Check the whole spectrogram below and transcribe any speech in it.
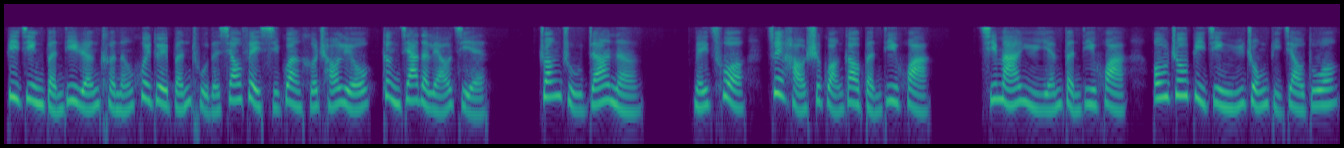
毕竟本地人可能会对本土的消费习惯和潮流更加的了解。庄主 Dana，没错，最好是广告本地化。起码语言本地化，欧洲毕竟语种比较多。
